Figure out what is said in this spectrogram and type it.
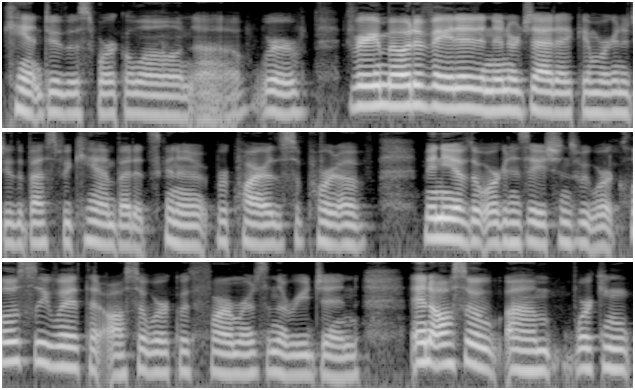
can't do this work alone. Uh, we're very motivated and energetic, and we're going to do the best we can, but it's going to require the support of many of the organizations we work closely with that also work with farmers in the region, and also um, working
